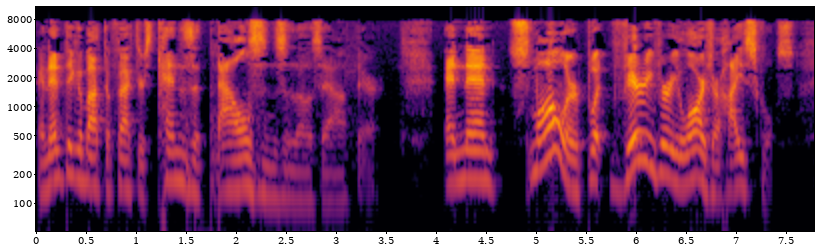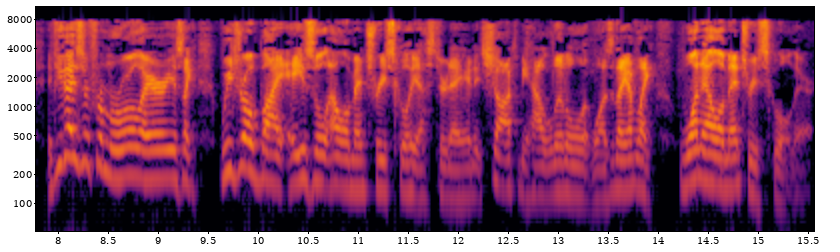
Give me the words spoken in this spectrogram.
And then think about the fact there's tens of thousands of those out there. And then smaller, but very, very large are high schools. If you guys are from rural areas, like we drove by Azle Elementary School yesterday and it shocked me how little it was. They have like one elementary school there.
